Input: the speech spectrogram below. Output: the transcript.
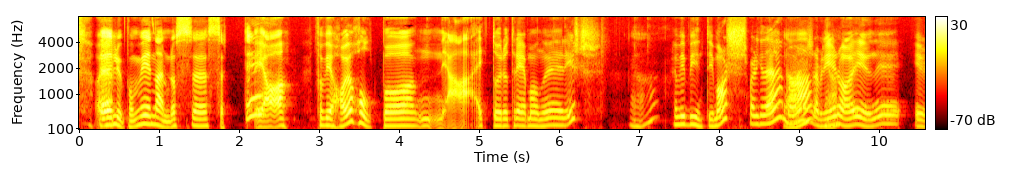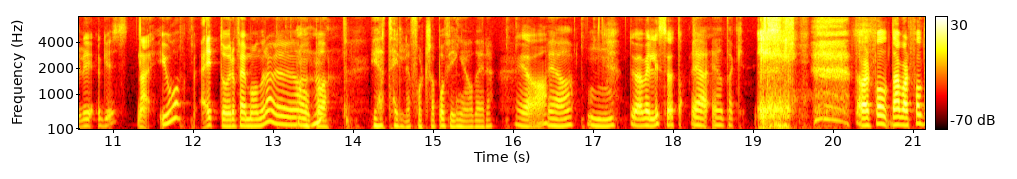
Jeg lurer på om vi nærmer oss eh, 70. Ja, for vi har jo holdt på ja, ett år og tre måneder ish. Ja. Men vi begynte i mars, var det ikke det? Ja, det blir nå i juni, juli, august. Nei, jo, ett år og fem måneder har vi holdt på. da. Jeg teller fortsatt på fingeren av dere. ja. Ja, mm. Du er veldig søt, da. ja, ja takk. Det er i hvert fall det. Er i hvert fall.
